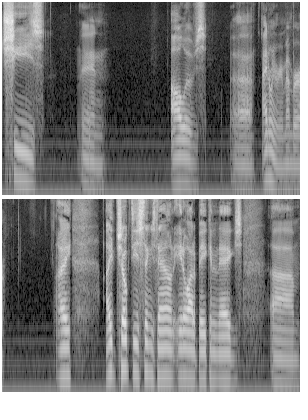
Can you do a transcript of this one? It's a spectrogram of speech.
cheese and olives. Uh, I don't even remember. I I choked these things down, ate a lot of bacon and eggs. Um,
